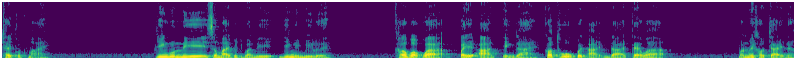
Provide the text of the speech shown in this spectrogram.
ใช้กฎหมาย ยิ่งรุ่นนี้สมัยปัจจุบันนี้ยิ่งไม่มีเลย เขาบอกว่าไปอ่านเองได้ ก็ถูกเป็นอ่านเองได้ แต่ว่ามันไม่เข้าใจนะ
